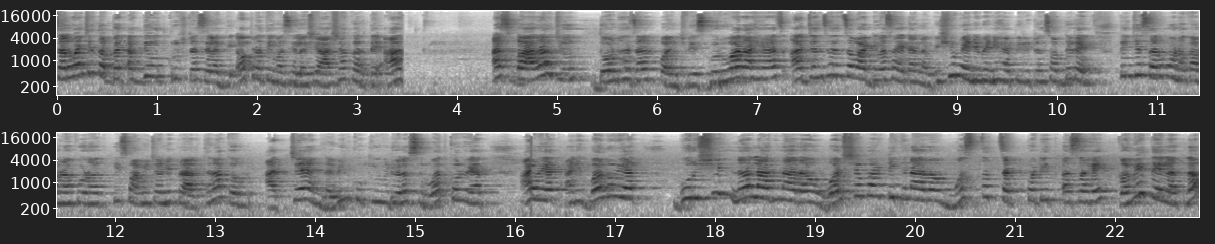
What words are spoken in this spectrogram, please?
सर्वांची तब्येत अगदी उत्कृष्ट असेल अगदी अप्रतिम असेल अशी आशा करते. आज आज बारा जून दोन हजार पंचवीस गुरुवार आहे आज. आज जनसेचा वाढदिवस आहे. त्यांना wish you many many happy returns of the day त्यांची सर्व मनोकामना पूर्ण ही स्वामीचरणी प्रार्थना करून आजच्या या नवीन कुकिंग व्हिडिओला सुरुवात करूयात आणूयात आणि बनवूयात. बुरशी न लागणारं वर्षभर टिकणारं मस्त चटपटीत असं हे कमी तेलातलं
